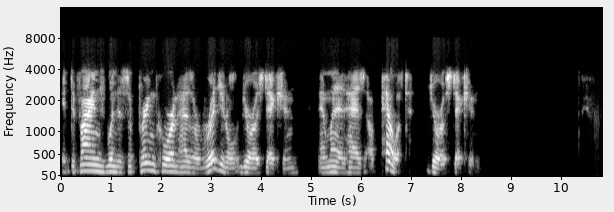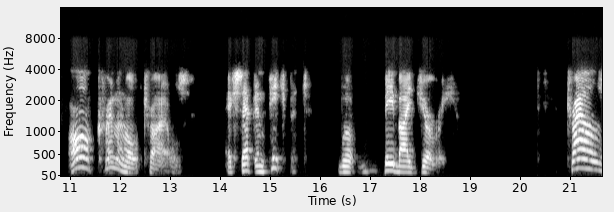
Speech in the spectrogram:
It defines when the Supreme Court has original jurisdiction and when it has appellate jurisdiction. All criminal trials, except impeachment, will be by jury. Trials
